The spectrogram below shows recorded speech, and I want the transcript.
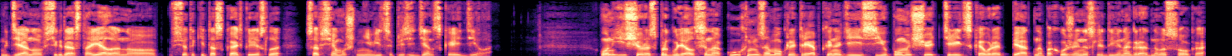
где оно всегда стояло, но все-таки таскать кресло совсем уж не вице-президентское дело. Он еще раз прогулялся на кухню за мокрой тряпкой, надеясь с ее помощью оттереть с ковра пятна, похожие на следы виноградного сока.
